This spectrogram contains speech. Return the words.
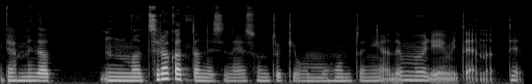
うダメだうんまあ辛かったんですね。その時はもう本当にあでも無理みたいになって。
